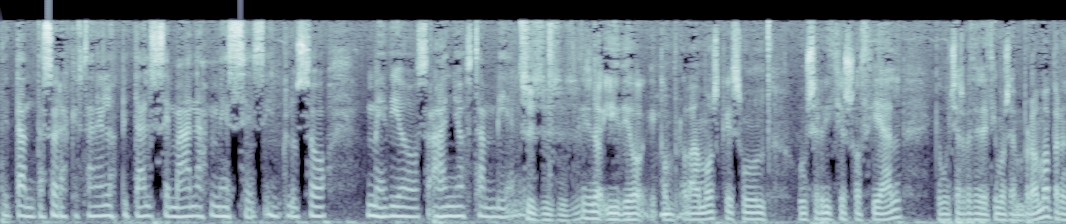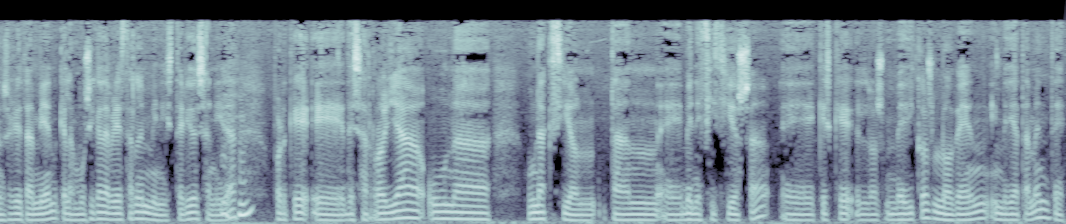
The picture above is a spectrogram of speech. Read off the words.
de tantas horas que están en el hospital, semanas, meses, incluso medios años también. Sí, no, y digo que comprobamos que es un, un servicio social que muchas veces decimos en broma, pero en serio también, que la música debería estar en el Ministerio de Sanidad, porque eh, desarrolla una, una acción tan eh, beneficiosa eh, que es que los médicos lo ven inmediatamente.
